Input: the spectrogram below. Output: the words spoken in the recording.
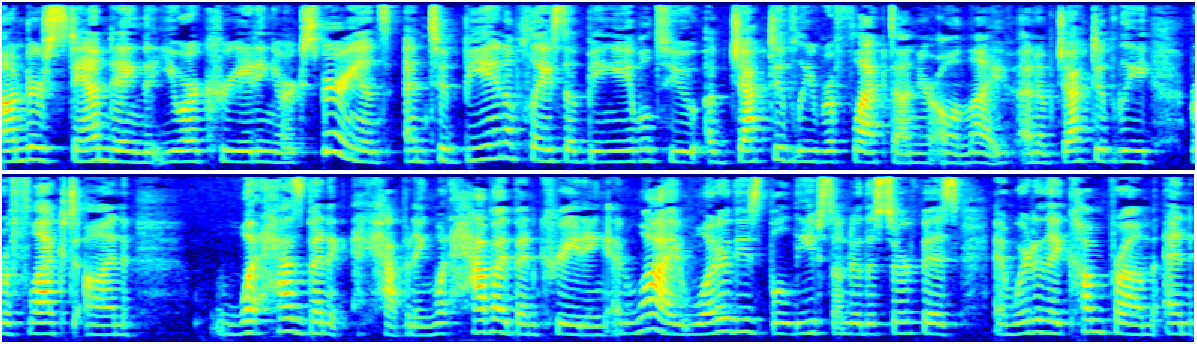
understanding that you are creating your experience and to be in a place of being able to objectively reflect on your own life and objectively reflect on what has been happening what have i been creating and why? What are these beliefs under the surface and where do they come from? And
